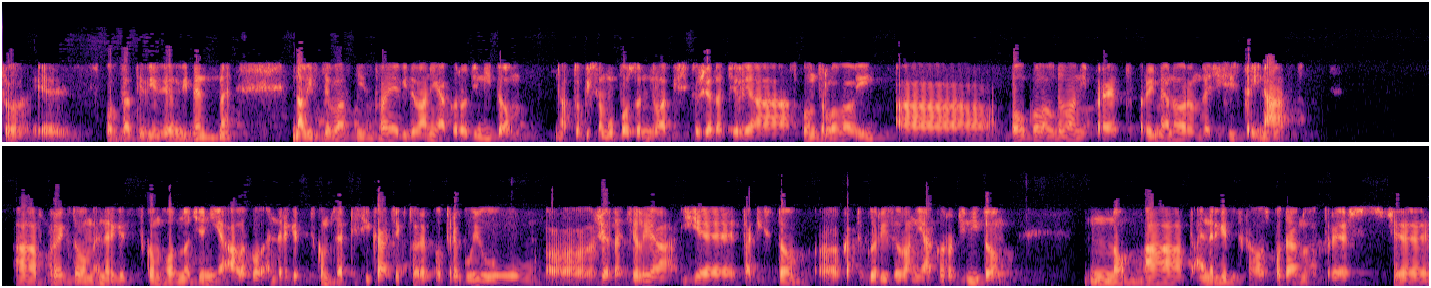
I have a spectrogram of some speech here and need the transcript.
čo je z podstaty vízie evidentné. Na liste vlastníctva je evidovaný ako rodinný dom. Na to by som upozornil, aby si to žiadatelia skontrolovali. A bol kolaudovaný pred 1. januárom 2013 a v projektovom energetickom hodnotení alebo energetickom certifikáte, ktoré potrebujú e, žiadatelia, je takisto e, kategorizovaný ako rodinný dom. No a tá energetická hospodárnosť, o ktorej ešte e,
